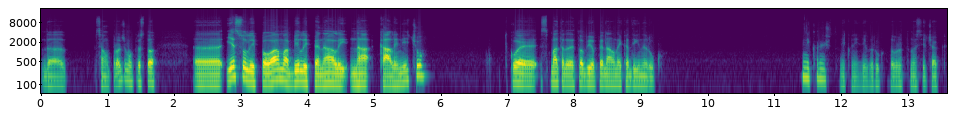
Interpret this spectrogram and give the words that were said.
da samo prođemo kroz to. E, jesu li po vama bili penali na Kaliniću? Tko je smatra da je to bio penal, neka digne ruku. Niko ništa. Niko nije digao ruku, dobro, to nas je čak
